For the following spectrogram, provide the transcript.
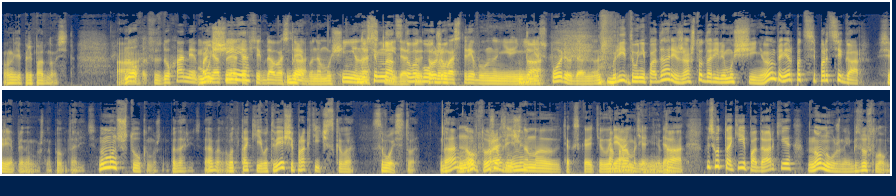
он ей преподносит. А, ну, с духами, мужчине, понятно, это всегда востребовано. Да. Мужчине носки, До 17 -го да, года тоже востребовано, не, не, да. не спорю. Да, но... Бритву не подаришь, а что дарили мужчине? Ну, например, портсигар серебряный можно подарить. Ну, мундштук можно подарить. Да, было. Вот такие вот вещи практического свойства. Да, но, но в, в то же время, так сказать, варианте. Да. да. То есть вот такие подарки, но нужные, безусловно.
